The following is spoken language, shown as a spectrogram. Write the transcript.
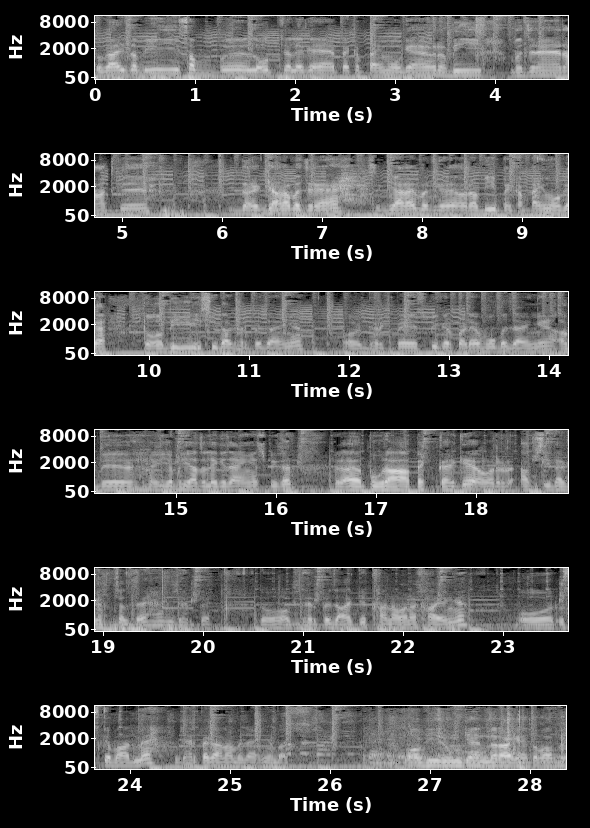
तो गाइज़ अभी सब लोग चले गए हैं पैकअप टाइम हो गया है और अभी बज रहे हैं रात के ग्यारह बज रहे हैं, ग्यारह बज गए और अभी पैकअप टाइम हो गया तो अभी सीधा घर पे जाएँगे और घर पे स्पीकर पड़े वो बजाएँगे। अब ये भैया तो लेके जाएँगे स्पीकर पूरा पैक करके और अब सीधा घर चलते हैं घर पे। तो अब घर पे जाके खाना वाना खाएँगे और उसके बाद में घर पे गाना बजाएँगे बस। तो अभी रूम के अंदर आ गए तो अब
